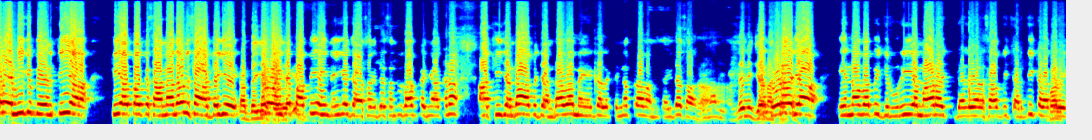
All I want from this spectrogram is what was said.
ਉਹ ਇੰਨੀ ਕਿ ਬੇਨਤੀ ਆ ਕਿ ਆਪਾਂ ਕਿਸਾਨਾਂ ਦਾ ਵੀ ਸਾਥ ਦਈਏ। ਚਲੋ ਅਸੀਂ ਤੇ। ਪਾਪੀ ਅਸੀਂ ਨਹੀਂ ਜਾ ਸਕਦੇ। ਸੰਧੂ ਸਾਹਿਬ ਕਈਆਂ ਆਖਣਾ ਆਖੀ ਜਾਂਦਾ ਆਪ ਜਾਂਦਾ ਵਾ। ਮੈਂ ਇਹ ਗੱਲ ਕਹਿੰਦਾ ਭਰਾਵਾਂ ਨੂੰ ਚਾਹੀਦਾ ਸਾਥ ਦੇਣਾ ਵੀ। ਨਹੀਂ ਨਹੀਂ ਜਾਣਾ ਥੋੜਾ। ਜਿਹਾ ਇੰਨਾ ਵਾ ਵੀ ਜ਼ਰੂਰੀ ਆ ਮਹਾਰਾਜ ਡੱਲੇ ਵਾਲਾ ਸਾਹਿਬ ਦੀ ਚੜ੍ਹਦੀ ਕਲਾ ਕਰੇ।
